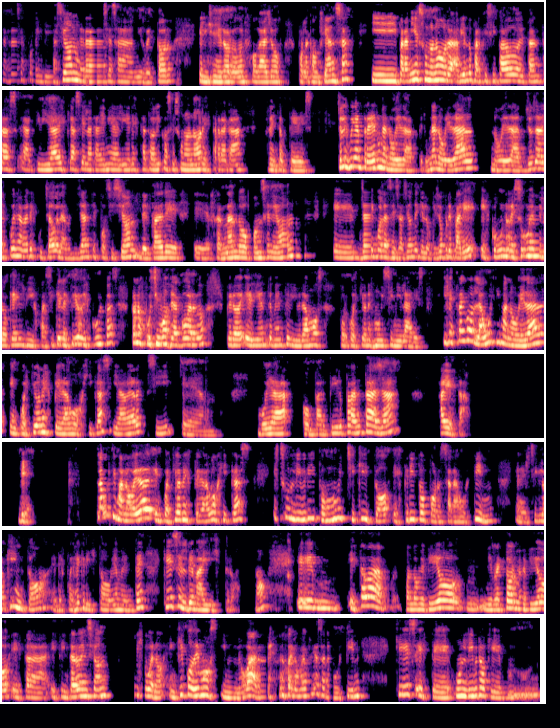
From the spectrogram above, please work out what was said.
Muchas gracias por la invitación, gracias a mi rector, el ingeniero Rodolfo Gallo, por la confianza. Y para mí es un honor, habiendo participado de tantas actividades que hace la Academia de Líderes Católicos, es un honor estar acá frente a ustedes. Yo les voy a traer una novedad, pero una novedad, novedad. Yo ya después de haber escuchado la brillante exposición del padre eh, Fernando Ponce León, eh, ya tengo la sensación de que lo que yo preparé es como un resumen de lo que él dijo, así que les pido disculpas, no nos pusimos de acuerdo, pero evidentemente vibramos por cuestiones muy similares. Y les traigo la última novedad en cuestiones pedagógicas y a ver si eh, voy a compartir pantalla. Ahí está. Bien. La última novedad en cuestiones pedagógicas es un librito muy chiquito, escrito por San Agustín en el siglo V, eh, después de Cristo, obviamente, que es el de Maestro. ¿no? Em, estaba, cuando me pidió, mi rector me pidió esta, esta intervención, dije, bueno, ¿en qué podemos innovar? bueno, me fui a San Agustín que es este, un libro que mm,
